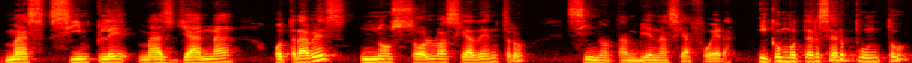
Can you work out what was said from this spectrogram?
más simple, más llana, otra vez, no solo hacia adentro, sino también hacia afuera. Y como tercer punto,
